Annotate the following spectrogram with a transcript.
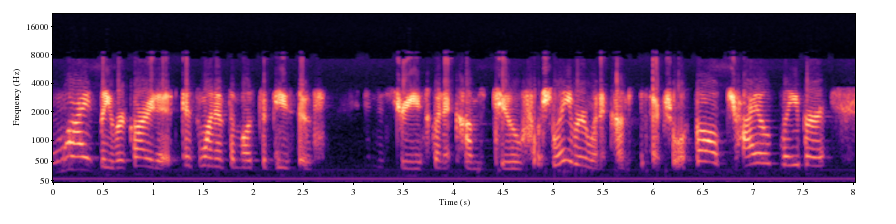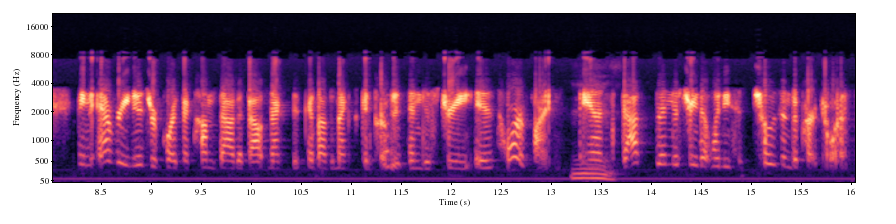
widely regarded as one of the most abusive industries when it comes to forced labor, when it comes to sexual assault, child labor. I mean, every news report that comes out about Mexico, about the Mexican produce industry is horrifying, Mm. and that's the industry that Wendy's has chosen to partner with.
